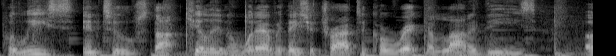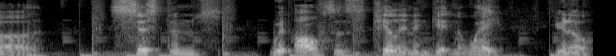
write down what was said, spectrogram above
police into stop killing or whatever. They should try to correct a lot of these uh, systems with officers killing and getting away, you know.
